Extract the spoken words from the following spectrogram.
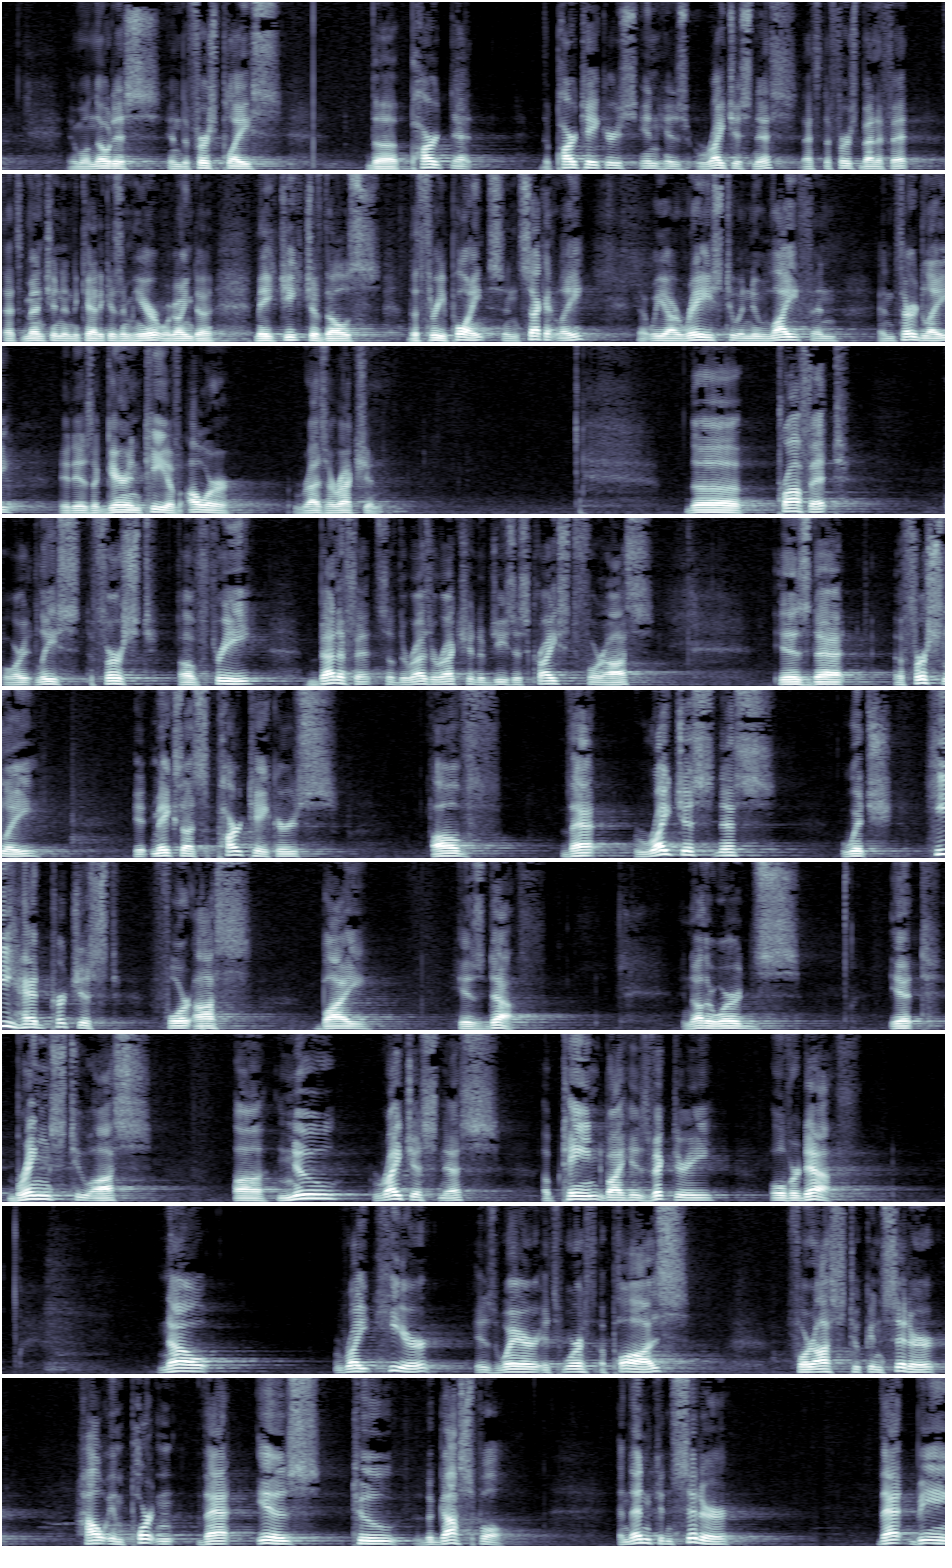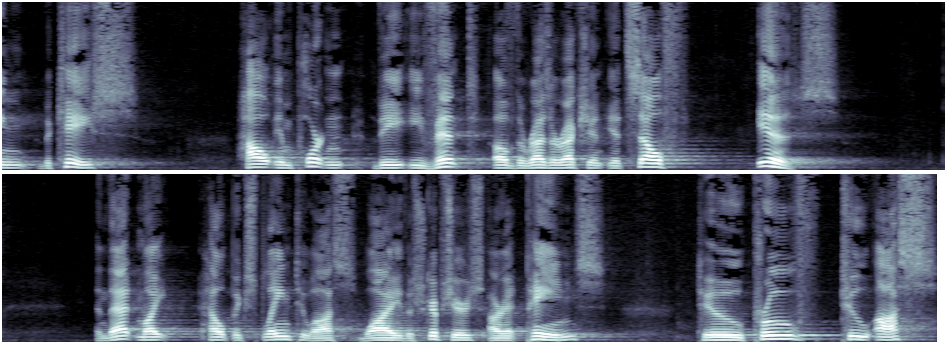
And we'll notice in the first place the part that the partakers in his righteousness, that's the first benefit that's mentioned in the catechism here. We're going to make each of those the three points. And secondly, that we are raised to a new life, and, and thirdly, it is a guarantee of our resurrection. The profit, or at least the first of three benefits of the resurrection of Jesus Christ for us, is that, uh, firstly, it makes us partakers of that righteousness which He had purchased for us by His death. In other words, it brings to us a new righteousness obtained by his victory over death. Now, right here is where it's worth a pause for us to consider how important that is to the gospel. And then consider that being the case, how important the event of the resurrection itself is. And that might help explain to us why the scriptures are at pains to prove to us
